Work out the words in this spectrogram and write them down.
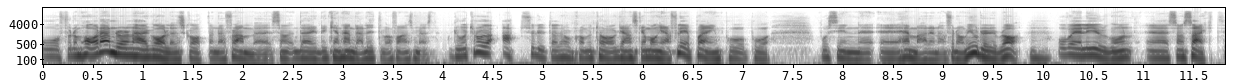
Och för de har ändå den här galenskapen där framme där det kan hända lite vad fan som helst. Då tror jag absolut att de kommer ta ganska många fler poäng på, på, på sin eh, hemmaarena. För de gjorde det bra. Mm. Och vad gäller Djurgården, eh, som sagt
